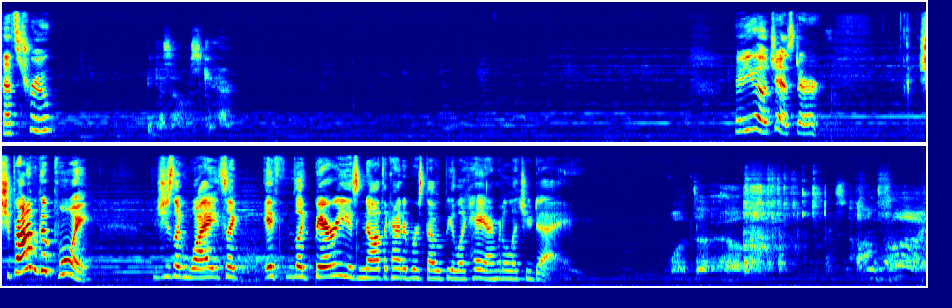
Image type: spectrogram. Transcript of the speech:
That's true. Because I was scared. There you go, Chester. She brought up a good point. She's like, why? It's like, if, like, Barry is not the kind of person that would be like, hey, I'm gonna let you die. What the hell? I'm fine.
